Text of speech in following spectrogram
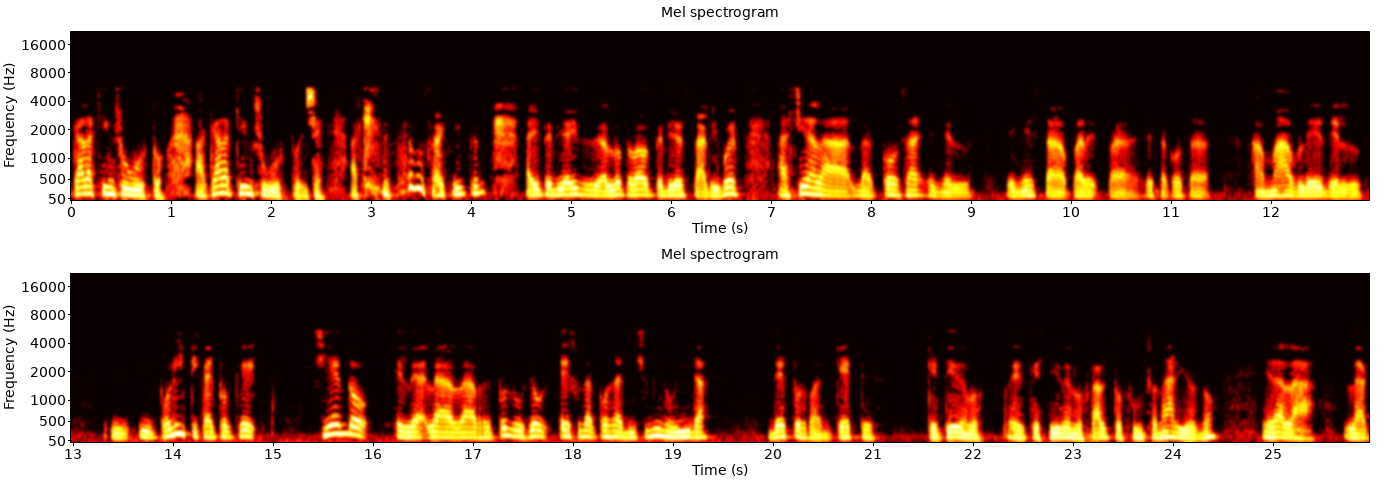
cada quien su gusto, a cada quien su gusto, dice, aquí tenemos a Hitler, ahí tenía, ahí al otro lado tenía Stalin, bueno, así era la, la cosa en el, en esta, para, esta cosa amable del, y, política, y porque siendo la, la, reproducción es una cosa disminuida de estos banquetes que tienen los, eh, que tienen los altos funcionarios, ¿no? Era la, la,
